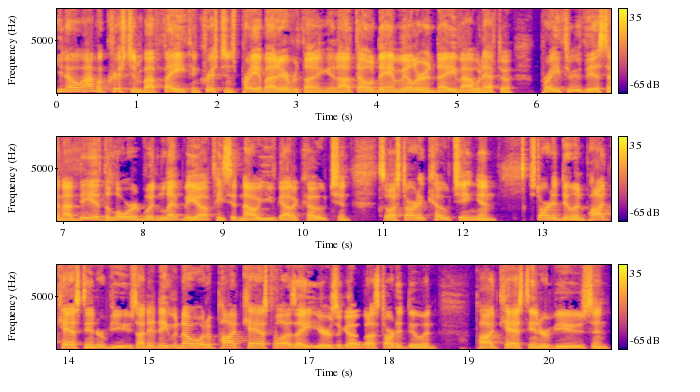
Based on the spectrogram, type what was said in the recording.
you know, I'm a Christian by faith, and Christians pray about everything. And I told Dan Miller and Dave I would have to pray through this, and I did. The Lord wouldn't let me up. He said, No, you've got to coach. And so I started coaching and started doing podcast interviews. I didn't even know what a podcast was eight years ago, but I started doing podcast interviews and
